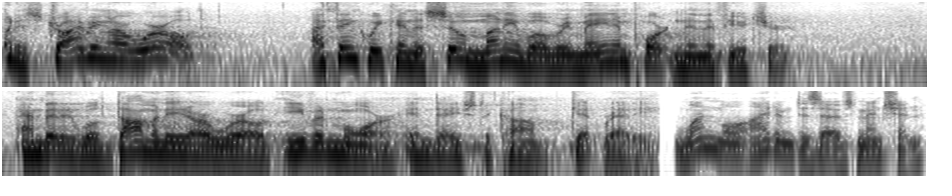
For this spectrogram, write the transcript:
But it's driving our world. I think we can assume money will remain important in the future and that it will dominate our world even more in days to come. Get ready. One more item deserves mention.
